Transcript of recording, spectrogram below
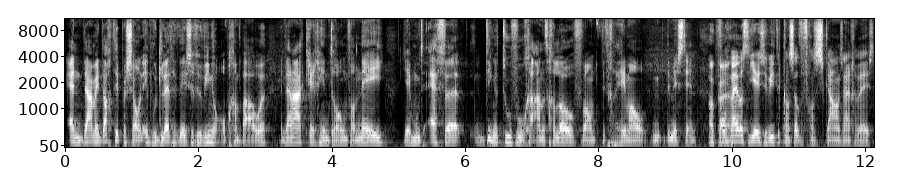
En daarmee dacht die persoon, ik moet letterlijk deze ruïne op gaan bouwen. En daarna kreeg hij een droom van, nee, je moet even dingen toevoegen aan het geloof, want dit gaat helemaal de mist in. Volgens mij was de Jezuïeten, kan zelfs de Franciscanen zijn geweest.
